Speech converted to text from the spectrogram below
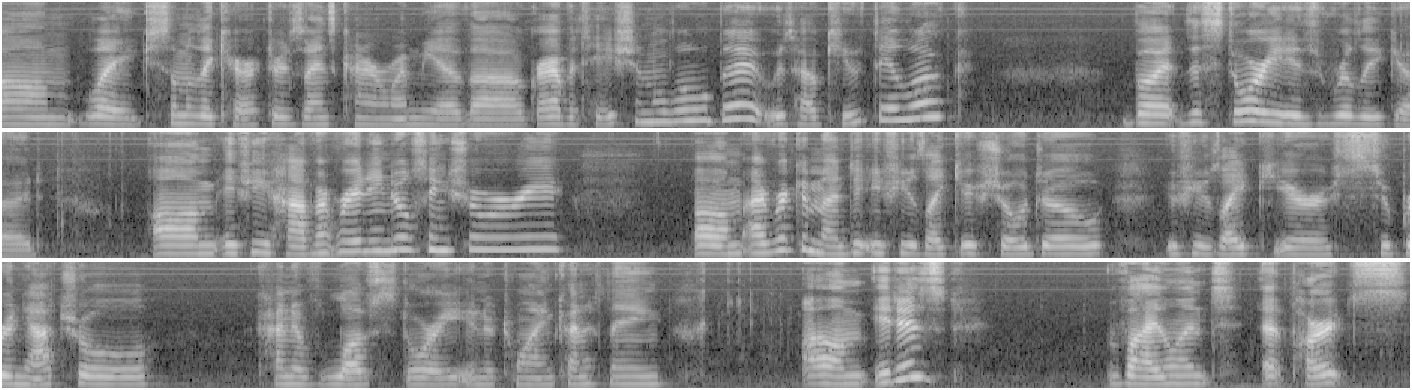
Um, like some of the character designs kind of remind me of uh, Gravitation a little bit with how cute they look. But the story is really good. Um, if you haven't read Angel Sanctuary, um, I recommend it if you like your shojo, if you like your supernatural kind of love story intertwined kind of thing. Um, it is violent at parts,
